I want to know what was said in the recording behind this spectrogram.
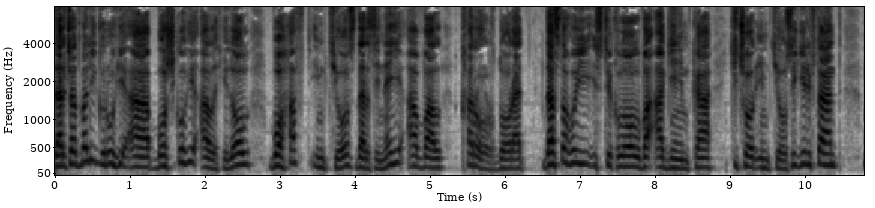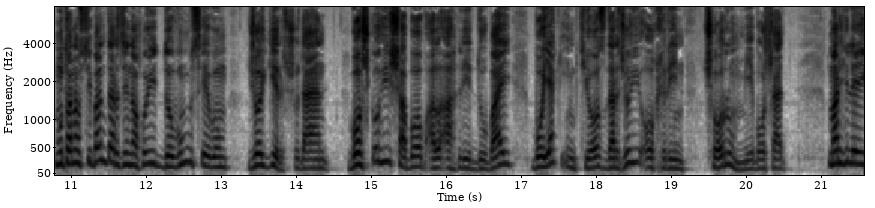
дар ҷадвали гурӯҳи а бошгоҳи алҳилол бо ҳафт имтиёз дар зинаи аввал қарор дорад. Дастаҳои истиқлол ва агмк ки чор имтиёзӣ гирифтанд мутаносибан дар зинаҳои дуввуму севум ҷойгир шудаанд. Бошгоҳи шабоб алаҳли дубай бо як имтиёз дар ҷойи охирин чорум мебошад марҳилаи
